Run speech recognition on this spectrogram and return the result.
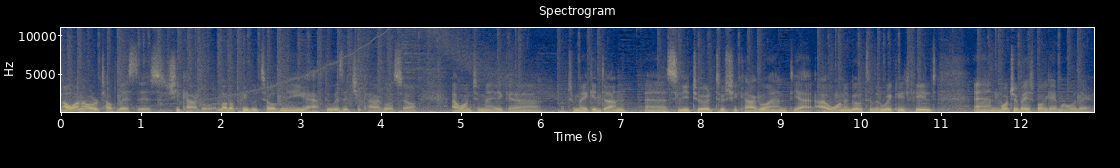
Now on our top list is Chicago. A lot of people told me you have to visit Chicago, so I want to make uh, to make it done. A city tour to Chicago, and yeah, I want to go to the Wrigley Field and watch a baseball game over there.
